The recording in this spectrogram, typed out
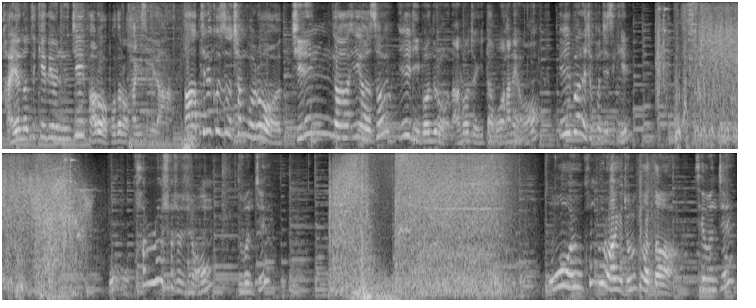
과연 어떻게 되었는지 바로 보도록 하겠습니다. 아 트랭크스 참고로 지ren과 이어서 1, 2번으로 나눠져 있다고 하네요. 1번의 첫 번째 스킬. 오, 오 칼로 샤샤숑 두 번째. 오 이거 콤보로 하기 좋을 것 같다. 세 번째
